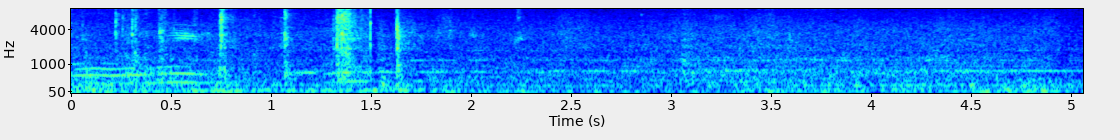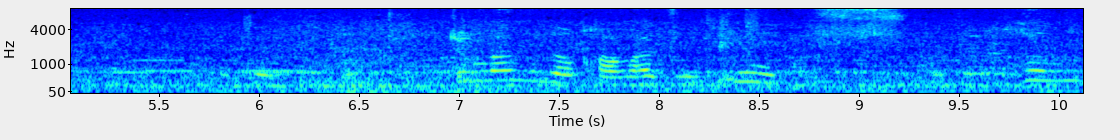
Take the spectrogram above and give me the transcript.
뭐니? 좀- 좀만 더 가가지고 한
